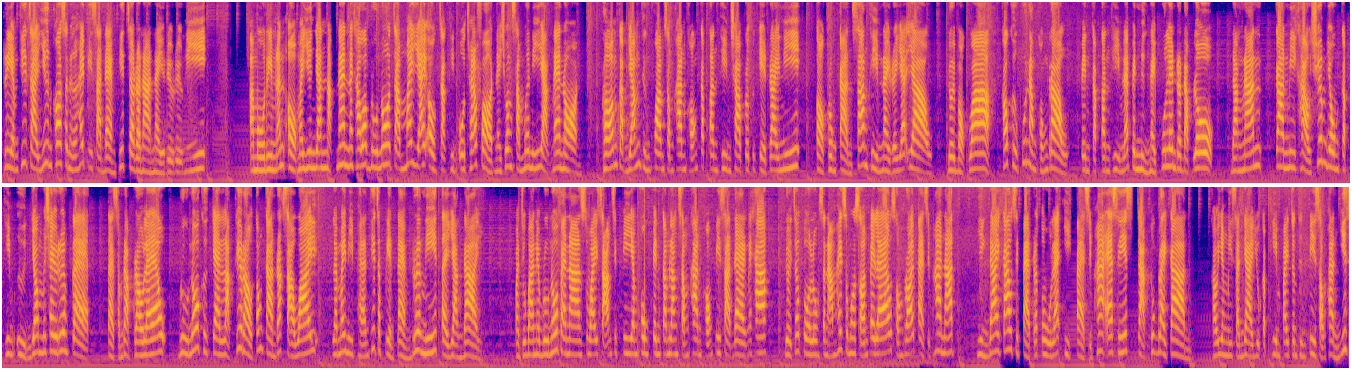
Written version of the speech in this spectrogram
เตรียมที่จะยื่นข้อเสนอให้ปีศาจแดงพิจารณาในเร็วๆนี้อโมริมนั้นออกมายืนยันหนักแน่นนะคะว่าบรูโน่จะไม่ย้ายออกจากถิ่นโอทราฟอร์ดในช่วงซัมเมอร์นี้อย่างแน่นอน พร้อมกับย้ำถึงความสำคัญของกัปตันทีมชาวโปรตุเกสรายนี้ ต่อโครงการสร้างทีมในระยะยาว โดยบอกว่าเขาคือผู้นำของเรา เป็นกัปตันทีมและเป็นหนึ่งในผู้เล่นระดับโลก ดังนั้นการมีข่าวเชื่อมโยงกับทีมอื่นย่อมไม่ใช่เรื่องแปลก แต่สำหรับเราแล้วบรูโน่คือแกนหลักที่เราต้องการรักษาไว้ และไม่มีแผนที่จะเปลี่ยนแปลงเรื่องนี้แต่อย่างใด ปัจจุบันเนี่ยบรูโน่แฟนานส์วัย 30 ปียังคงเป็นกำลังสำคัญของปีศาจแดงนะคะ โดยเจ้าตัวลงสนามให้สโมสรไปแล้ว 285 นัด ยิงได้ 98 ประตูและอีก 85 แอสซิสต์จากทุกรายการ เขายังมีสัญญาอยู่กับทีมไปจนถึงปี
